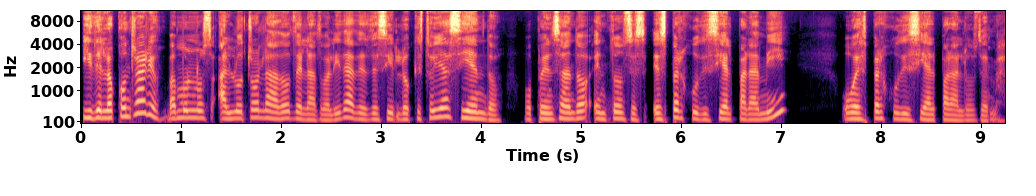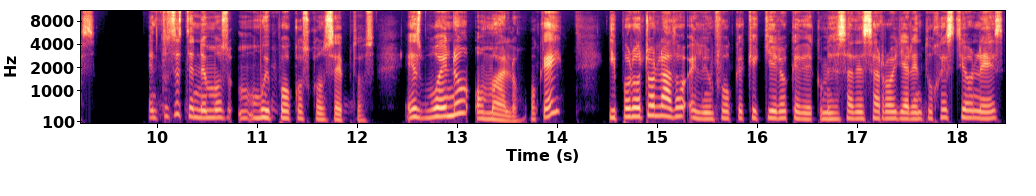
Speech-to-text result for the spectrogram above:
Y de lo contrario, vámonos al otro lado de la dualidad, es decir, lo que estoy haciendo o pensando, entonces, ¿es perjudicial para mí o es perjudicial para los demás? Entonces tenemos muy pocos conceptos. ¿Es bueno o malo? ¿Ok? Y por otro lado, el enfoque que quiero que comiences a desarrollar en tu gestión es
